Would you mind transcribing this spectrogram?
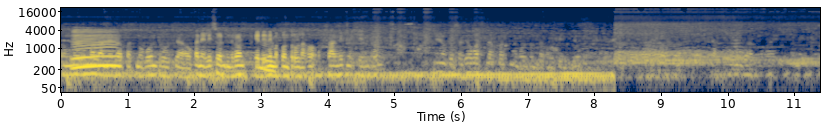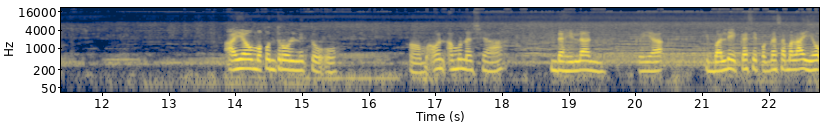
ang Mm. normal lang na dapat makontrol siya. O kanilisod ni Ron, kaya di Mm. makontrol ako. Sangit na siya Ron. Ngayon ko sa gawas dapat makontrol ako video. Ayaw makontrol nito, oh. Ah, maon amo na siya dahilan kaya ibalik kasi pag nasa malayo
